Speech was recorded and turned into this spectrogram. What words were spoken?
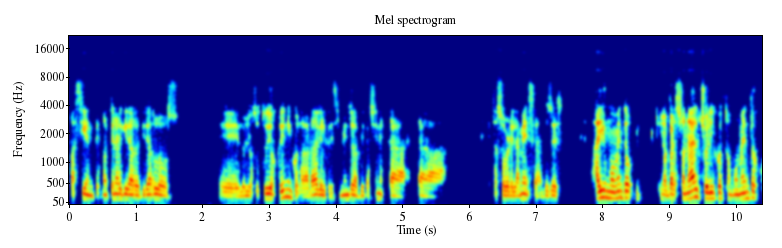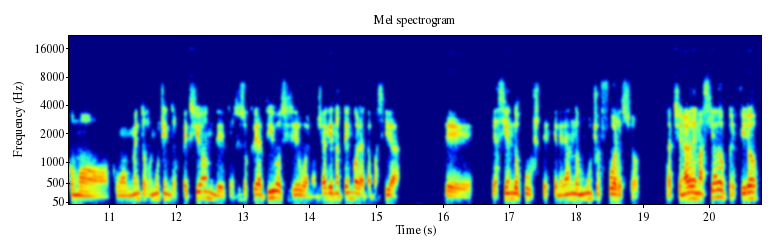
pacientes no tener que ir a retirar los, eh, los estudios clínicos, la verdad que el crecimiento de la aplicación está, está, está sobre la mesa. Entonces, hay un momento, en lo personal, yo elijo estos momentos como, momentos de mucha introspección, de procesos creativos, y decir, bueno, ya que no tengo la capacidad de, haciendo push, generando mucho esfuerzo, traccionar demasiado, prefiero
